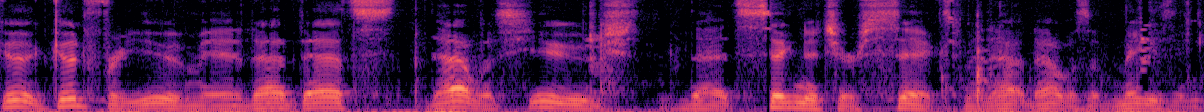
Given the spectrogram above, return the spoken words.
Good good for you, man. That that's that was huge. That signature six, man. That that was amazing.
